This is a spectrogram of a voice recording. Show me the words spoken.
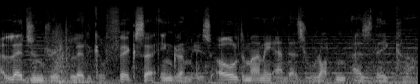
A legendary political fixer, Ingram is old money and as rotten as they come.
